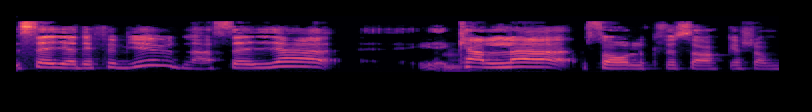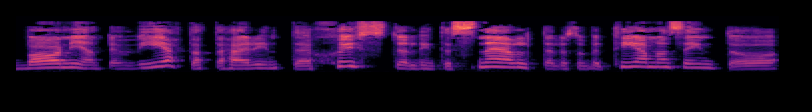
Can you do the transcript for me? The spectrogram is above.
säga det förbjudna, säga Mm. kalla folk för saker som barn egentligen vet att det här inte är schysst eller inte snällt eller så beter man sig inte och,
